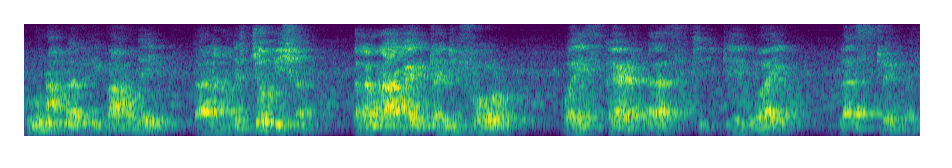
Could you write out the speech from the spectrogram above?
গুণ আমরা যদি বারো দিই, তাহলে আমাদের চব্বিশ হয়। তাহলে আমরা আগাই twenty four y square plus twelve y plus twelve y.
